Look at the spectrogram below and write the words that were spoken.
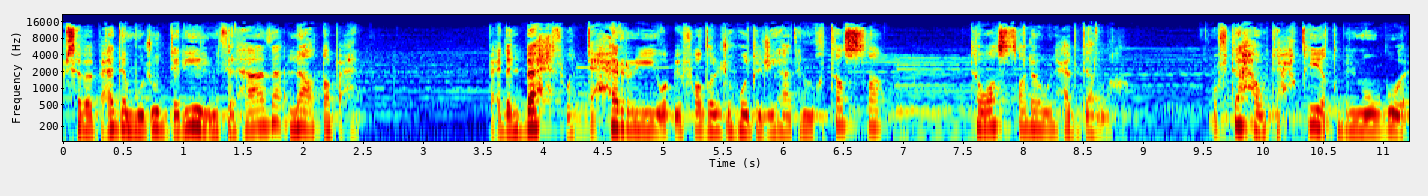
بسبب عدم وجود دليل مثل هذا؟ لا طبعا. بعد البحث والتحري وبفضل جهود الجهات المختصة توصلوا لعبد الله وفتحوا تحقيق بالموضوع.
